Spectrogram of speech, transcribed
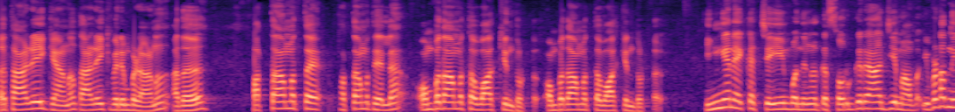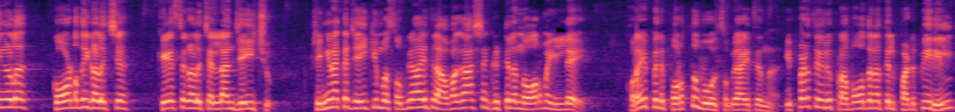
അത് താഴേക്കാണ് താഴേക്ക് വരുമ്പോഴാണ് അത് പത്താമത്തെ പത്താമത്തെ അല്ല ഒമ്പതാമത്തെ വാക്യം തൊട്ട് ഒമ്പതാമത്തെ വാക്യം തൊട്ട്. ഇങ്ങനെയൊക്കെ ചെയ്യുമ്പോൾ നിങ്ങൾക്ക് സ്വർഗരാജ്യം അവ ഇവിടെ നിങ്ങൾ കോടതി കളിച്ച് കേസ് കളിച്ച് എല്ലാം ജയിച്ചു. പക്ഷെ ഇങ്ങനെയൊക്കെ ജയിക്കുമ്പോൾ സ്വർഗരാജ്യത്തിൽ അവകാശം കിട്ടില്ലെന്ന് ഓർമ്മയില്ലേ? കുറേ പേര് പുറത്തു പോകും സ്വർഗരാജ്യത്തിൽ നിന്ന്. ഇപ്പോഴത്തെ ഒരു പ്രബോധനത്തിൽ പഠിപ്പീരിൽ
